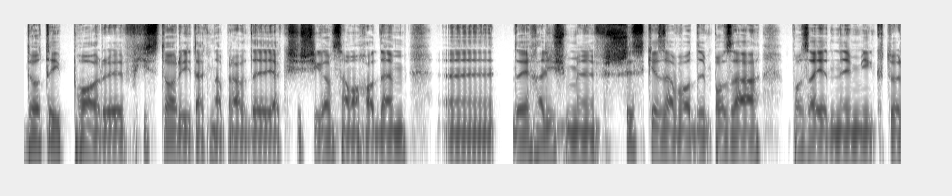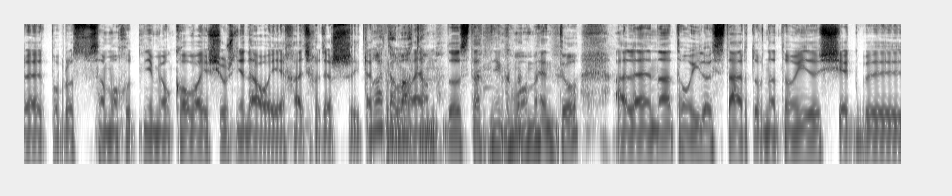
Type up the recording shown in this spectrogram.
do tej pory w historii tak naprawdę, jak się ścigam samochodem, e, dojechaliśmy wszystkie zawody poza, poza jednymi, które po prostu samochód nie miał koła i się już nie dało jechać, chociaż i tak matam, próbowałem do ostatniego momentu, ale na tą ilość startów, na tą ilość jakby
